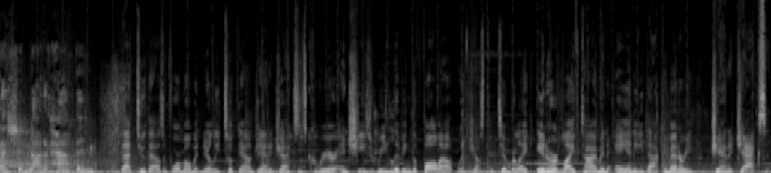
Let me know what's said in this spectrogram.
that should not have happened. That 2004 moment nearly took down Janet Jackson's career, and she's reliving the fallout with Justin Timberlake in her Lifetime and A&E documentary, Janet Jackson.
